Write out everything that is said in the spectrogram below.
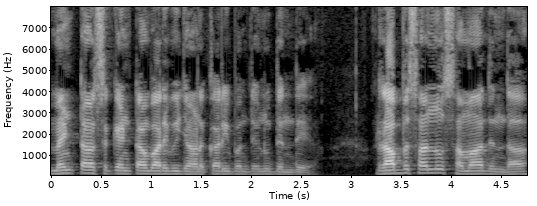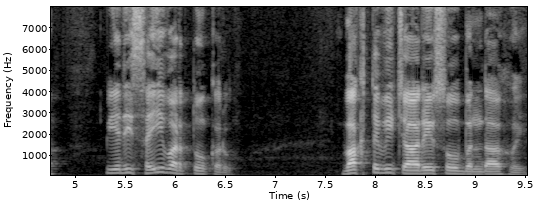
ਮਿੰਟਾਂ, ਸਕਿੰਟਾਂ ਬਾਰੇ ਵੀ ਜਾਣਕਾਰੀ ਬੰਦੇ ਨੂੰ ਦਿੰਦੇ ਆ। ਰੱਬ ਸਾਨੂੰ ਸਮਾਂ ਦਿੰਦਾ ਵੀ ਇਹਦੀ ਸਹੀ ਵਰਤੋਂ ਕਰੋ। ਵਕਤ ਵਿਚਾਰੇ ਸੋ ਬੰਦਾ ਹੋਏ।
